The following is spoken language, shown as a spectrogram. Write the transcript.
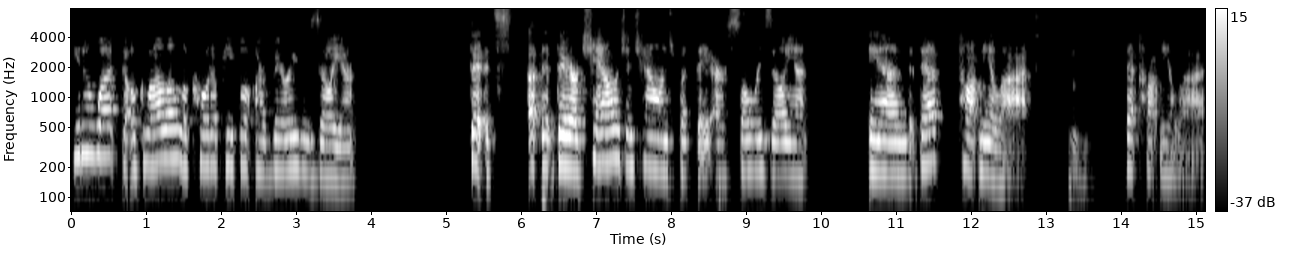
you know what? The Oglala Lakota people are very resilient. That it's uh, they are challenged and challenged, but they are so resilient, and that taught me a lot. Mm-hmm. That taught me a lot.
